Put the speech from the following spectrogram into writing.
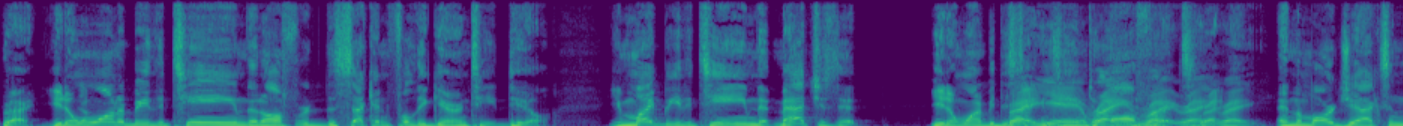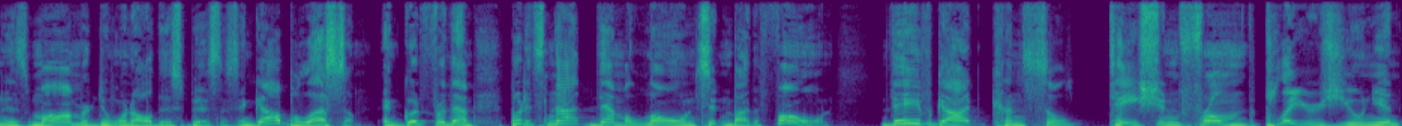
Right. You don't want to be the team that offered the second fully guaranteed deal. You might be the team that matches it. You don't want to be the Right, second yeah, team to right, offer right, it. right, Right. right. And Lamar Jackson and his mom are doing all this business, and God bless them, and good for them. But it's not them alone sitting by the phone. They've got consultation from the players' union.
